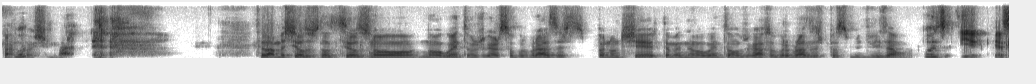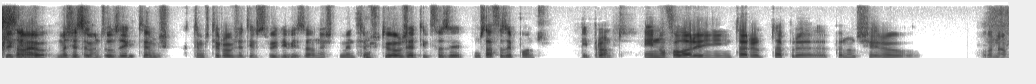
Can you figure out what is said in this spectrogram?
Pá, pois, Sei lá, mas se eles, não, se eles não, não aguentam jogar sobre brasas para não descer, também não aguentam jogar sobre brasas para subir divisão. Pois, e essa é, é, mas eu também estou a dizer que temos, que temos de ter o objetivo de subir divisão. Neste momento Sim. temos que ter o objetivo de fazer, começar a fazer pontos. E pronto. E não falar em estar a lutar para, para não descer ou, ou não.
